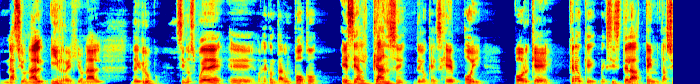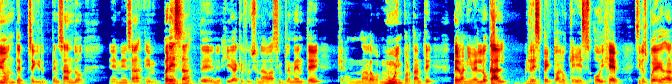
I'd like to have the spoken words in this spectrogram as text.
nacional y regional del grupo. Si nos puede, eh, Jorge, contar un poco ese alcance de lo que es GEP hoy, porque creo que existe la tentación de seguir pensando en esa empresa de energía que funcionaba simplemente, que era una labor muy importante, pero a nivel local respecto a lo que es hoy GEP. Si nos puede dar,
